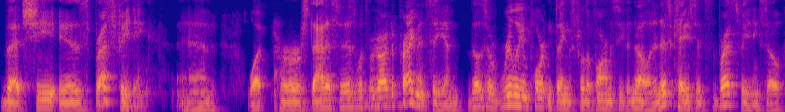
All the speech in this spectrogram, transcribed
that she is breastfeeding and what her status is with regard to pregnancy. And those are really important things for the pharmacy to know. And in this case, it's the breastfeeding. So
